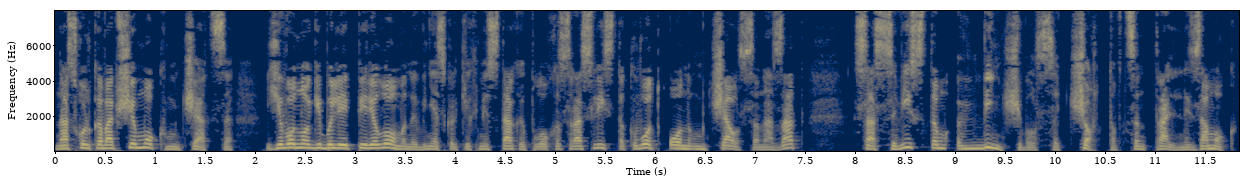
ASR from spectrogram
насколько вообще мог мчаться. Его ноги были переломаны в нескольких местах и плохо срослись, так вот он мчался назад — со свистом ввинчивался чертов центральный замок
